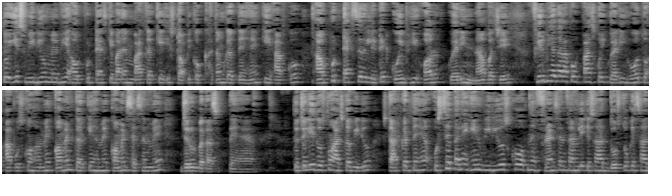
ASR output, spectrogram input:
तो इस वीडियो में भी आउटपुट टैक्स के बारे में बात करके इस टॉपिक को खत्म करते हैं कि आपको आउटपुट टैक्स से रिलेटेड कोई भी और क्वेरी ना बचे। फिर भी अगर आपके पास कोई क्वेरी हो तो आप उसको हमें कमेंट करके हमें कमेंट सेक्शन में ज़रूर बता सकते हैं। तो चलिए दोस्तों, आज का वीडियो स्टार्ट करते हैं। उससे पहले इन वीडियोस को अपने फ्रेंड्स एंड फैमिली के साथ, दोस्तों के साथ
